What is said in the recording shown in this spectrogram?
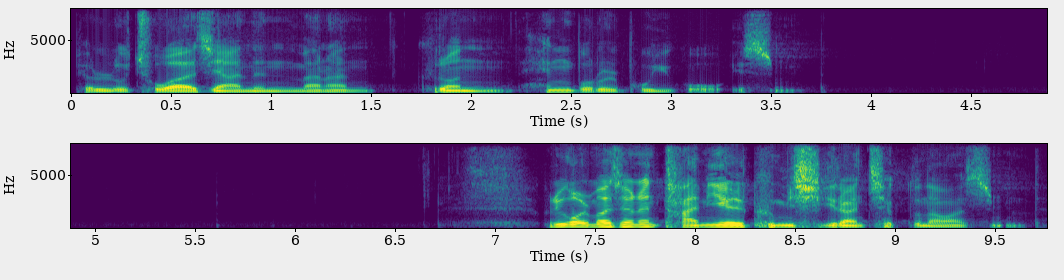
별로 좋아하지 않은 만한 그런 행보를 보이고 있습니다. 그리고 얼마 전엔 다니엘 금식이란 책도 나왔습니다.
